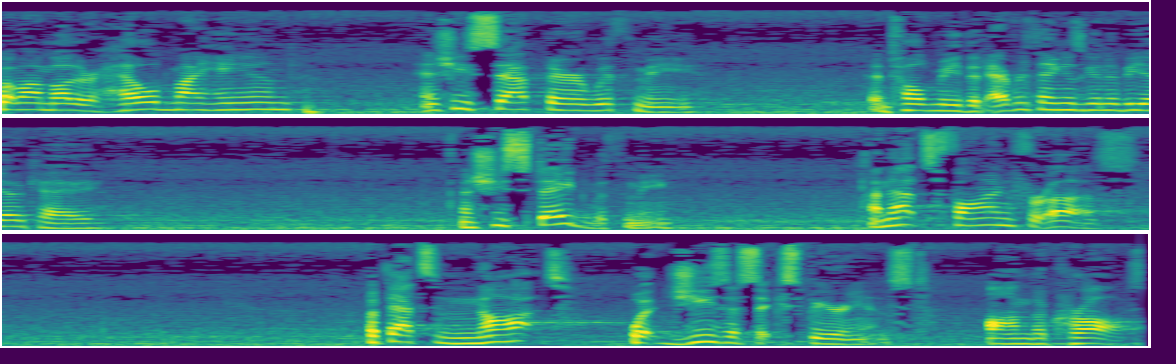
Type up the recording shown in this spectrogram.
But my mother held my hand and she sat there with me and told me that everything is going to be okay. And she stayed with me. And that's fine for us. But that's not what Jesus experienced on the cross.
